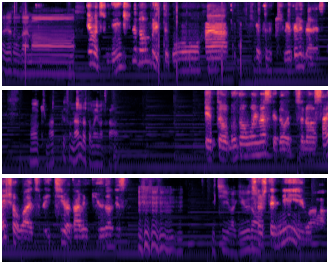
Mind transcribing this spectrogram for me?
ありがとうございます。でも人気の丼ってもう早く決めてるんじゃないですか。もう決まってそう。何だと思いますか？えっと、僕は思いますけど、その最初はその1位は多分牛丼です。?1 位は牛丼。そして2位は、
